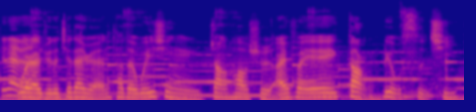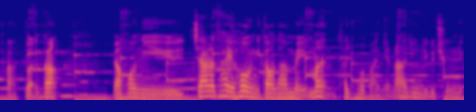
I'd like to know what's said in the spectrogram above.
接待人未来局的接待员，他的微信账号是 f a a 杠六四七啊，短杠。然后你加了他以后，你告诉他美漫，他就会把你拉进这个群里。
